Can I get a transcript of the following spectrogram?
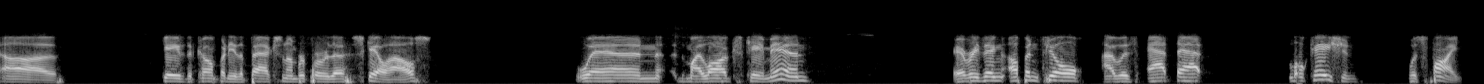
uh, gave the company the fax number for the scale house. When my logs came in, everything up until I was at that location was fine.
